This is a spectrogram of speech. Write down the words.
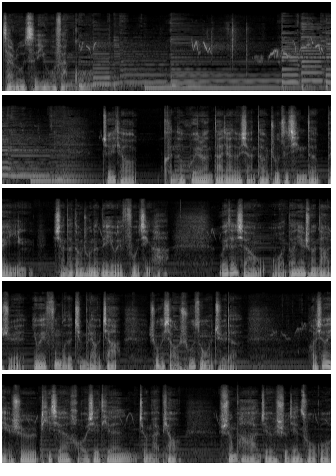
才如此义无反顾。这一条。可能会让大家都想到朱自清的背影，想到当中的那一位父亲哈。我也在想，我当年上大学，因为父母都请不了假，是我小叔送我去的。好像也是提前好些天就买票，生怕这个时间错过。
